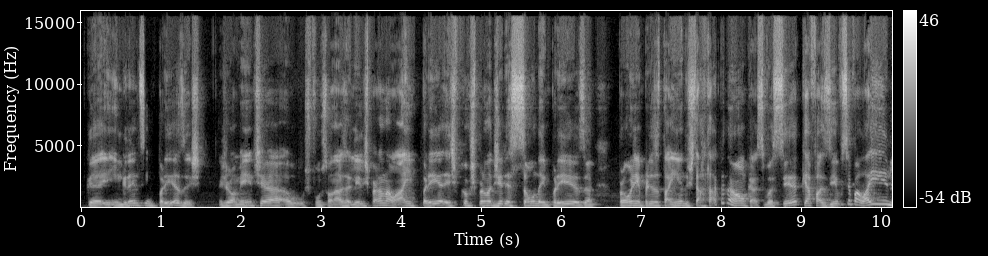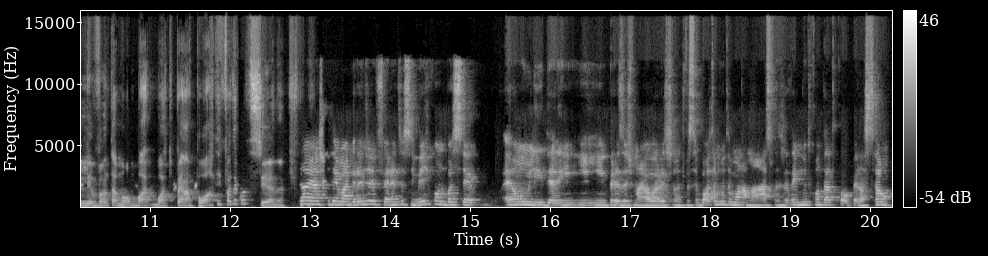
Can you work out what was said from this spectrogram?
Porque em grandes empresas, geralmente os funcionários ali, eles esperam, não, a empresa, eles ficam esperando a direção da empresa, para onde a empresa está indo. Startup não, cara. Se você quer fazer, você vai lá e levanta a mão, bota o pé na porta e faz acontecer, né? Não, eu acho que tem uma grande diferença, assim, mesmo quando você é um líder em, em empresas maiores, onde você bota muita mão na massa, você tem muito contato com a operação,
